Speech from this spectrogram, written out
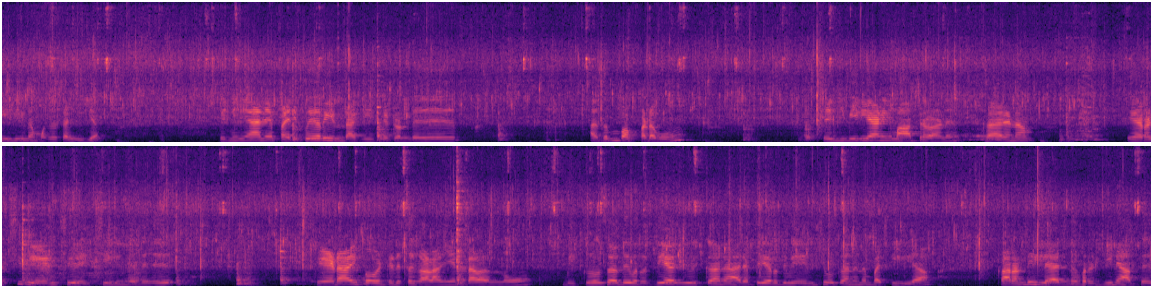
രീതിയിൽ നമുക്ക് കഴിക്കാം. പിന്നെ ഞാൻ പരിപ്പേറി ഉണ്ടാക്കി അതും പപ്പടവും. വെജ് ബിരിയാണി മാത്രമാണ്. കാരണം ഇറച്ചി വേടിച്ച് വെച്ചിരുന്നത് കേടായി പോയിട്ടെടുത്ത് കളഞ്ഞേണ്ട വന്നു. ബിക്കോസ് അത് വൃത്തിയാക്കി വെക്കാനും അരപ്പേർത്ത് വേവിച്ച് വെക്കാനൊന്നും പറ്റിയില്ല. കറണ്ടില്ലായിരുന്നു ഫ്രിഡ്ജിനകത്ത്.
